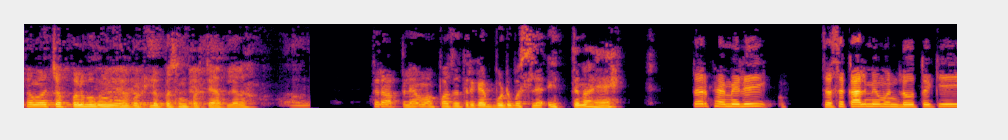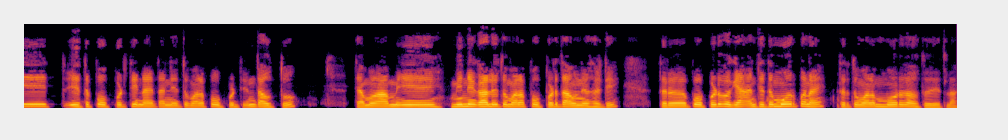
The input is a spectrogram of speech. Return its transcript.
त्यामुळे चप्पल बघून घ्या कुठलं पसंत पडते आपल्याला. तर आपल्या मापाचं तरी काय बूट बसल्या इथं नाही. आहे तर फॅमिली जसं काल मी म्हणलं होतं की इथं पोपट तीन आहेत आणि तुम्हाला पोपट तीन धावतो. त्यामुळे आम्ही मी निघालो तुम्हाला पोपट धावण्यासाठी. तर पोपट बघा आणि तिथं मोर पण आहे. तर तुम्हाला मोर धावतो तिथला.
